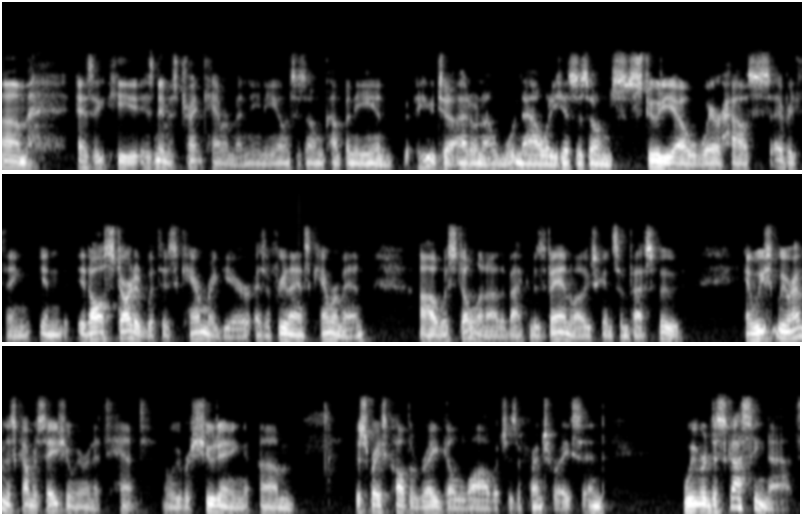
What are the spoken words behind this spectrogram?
um, as he, his name is Trent Cameraman, and he owns his own company, and he, I don't know now what he has his own studio, warehouse, everything. And it all started with his camera gear as a freelance cameraman uh, was stolen out of the back of his van while he was getting some fast food. And we we were having this conversation. We were in a tent, and we were shooting um, this race called the Raid Gauloises, which is a French race, and we were discussing that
